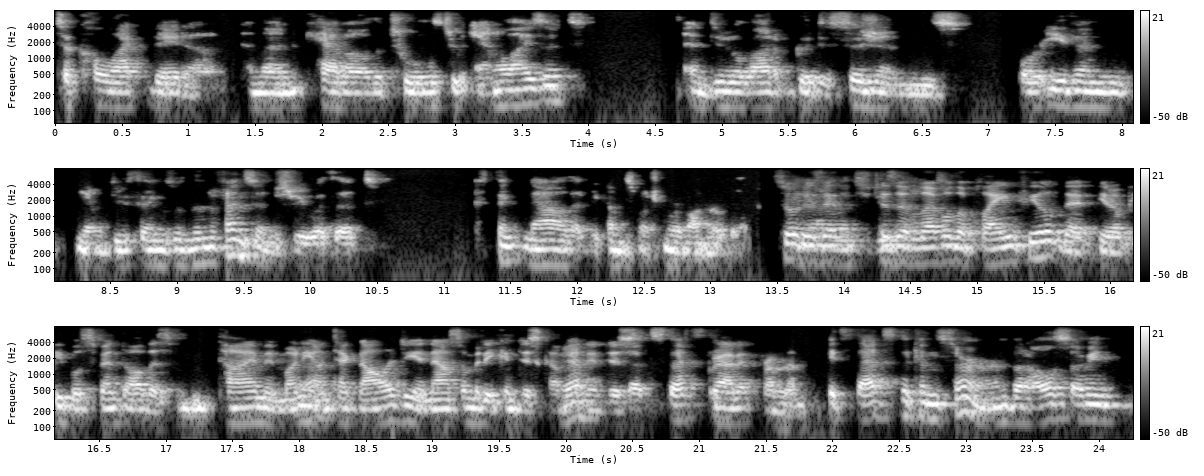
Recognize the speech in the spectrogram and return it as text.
to collect data and then have all the tools to analyze it and do a lot of good decisions or even you know do things in the defense industry with it I think now that becomes much more vulnerable. So does it do does it level the playing field that you know people spent all this time and money Yeah. on technology and now somebody can just come in and just That's that's grab it from them? it's that's the concern, but also I mean,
